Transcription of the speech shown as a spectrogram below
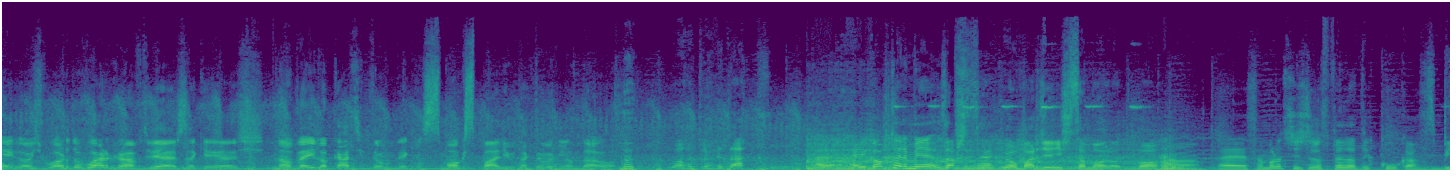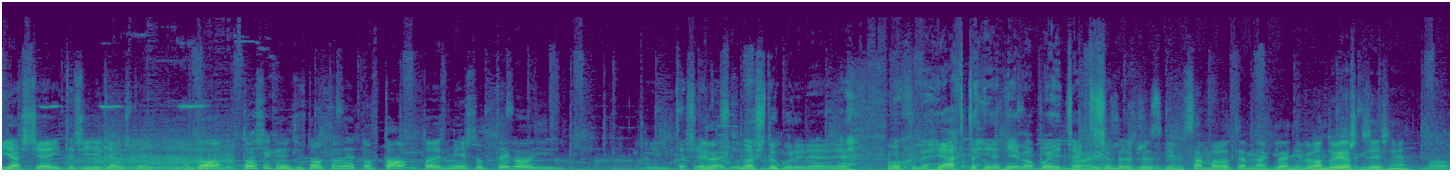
jakiegoś World of Warcraft, wiesz, z jakiejś nowej lokacji, którą jakiś smog spalił, tak to wyglądało. No trochę tak. Ale helikopter mnie zawsze zaskakiwał bardziej niż samolot, bo e, samolot się rozpędza na tych kółkach, zbija się i te silniki jakoś ten. A to? To się kręci w tą stronę, to w tą, to jest mniejsze od tego i... I to się I jakoś leci. unosi do góry, nie? nie? W ogóle, jak to? Ja nie mam pojęcia, No jak i to się przede wszystkim samolotem nagle nie wylądujesz gdzieś, nie? No,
